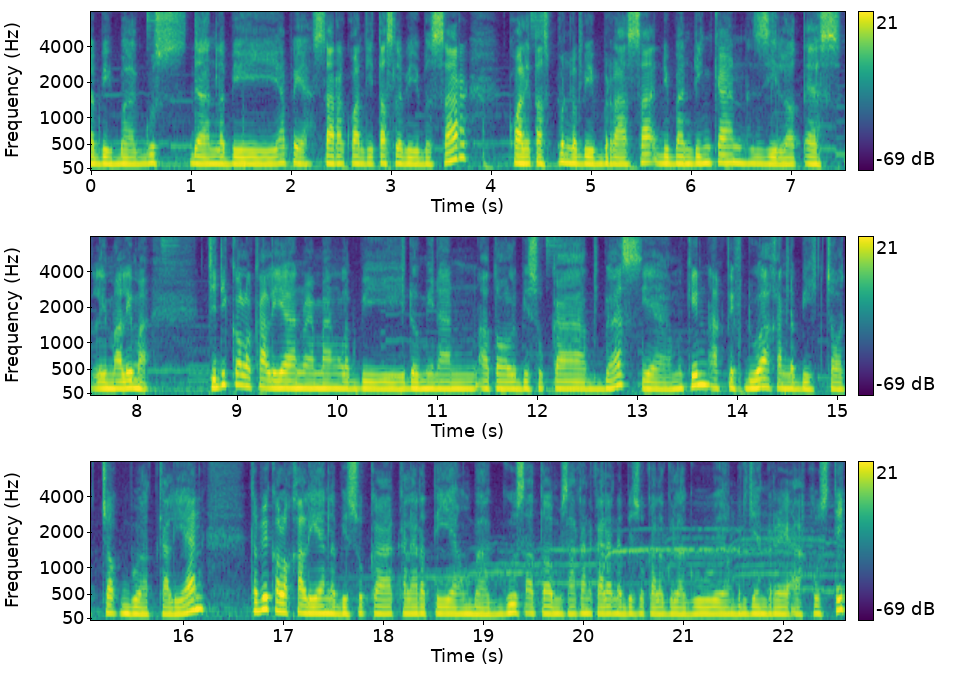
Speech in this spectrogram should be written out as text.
lebih bagus dan lebih apa ya secara kuantitas lebih besar kualitas pun lebih berasa dibandingkan Zilot S55 jadi kalau kalian memang lebih dominan atau lebih suka bass ya mungkin Active 2 akan lebih cocok buat kalian tapi kalau kalian lebih suka clarity yang bagus atau misalkan kalian lebih suka lagu-lagu yang bergenre akustik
